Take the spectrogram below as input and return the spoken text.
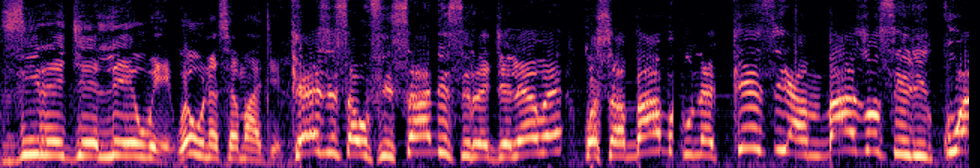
zirejelewe. Wewe unasemaje? Kesi za ufisadi zirejelewe kwa sababu kuna kesi ambazo zilikuwa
